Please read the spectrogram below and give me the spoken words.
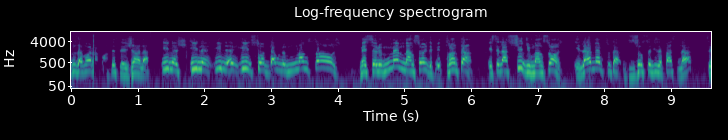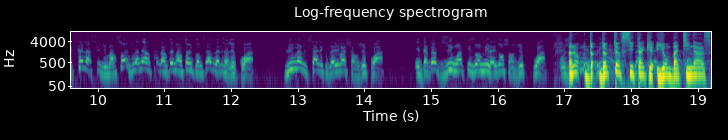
Nous avons rencontré ces gens-là. Ils, ils, sont dans le mensonge. Mais c'est le même mensonge depuis 30 ans. Et c'est la suite du mensonge. Et là même, tout à, ce qui se passe là, c'est que la suite du mensonge. Vous allez entrer dans un mensonge comme ça, vous allez changer quoi? Lui-même, ça, le Kebzavo va changer quoi? Et d'abord, 18 mois qu'ils ont mis là, ils ont changé quoi? Alors, docteur Sitak Yombatinas,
